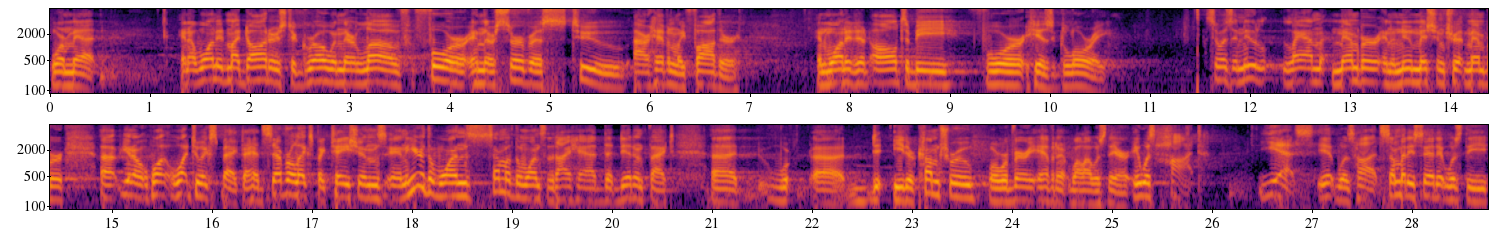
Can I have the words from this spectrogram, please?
were met. And I wanted my daughters to grow in their love for and their service to our Heavenly Father, and wanted it all to be for His glory. So, as a new LAM member and a new mission trip member, uh, you know, what, what to expect. I had several expectations, and here are the ones, some of the ones that I had that did, in fact, uh, uh, either come true or were very evident while I was there. It was hot. Yes, it was hot. Somebody said it was the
